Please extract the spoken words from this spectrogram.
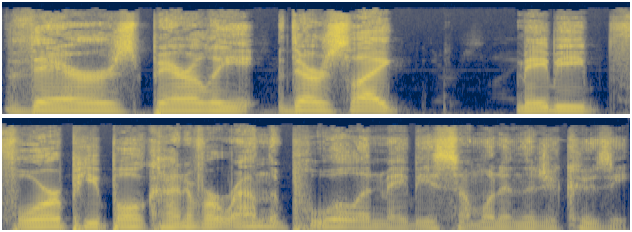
There's barely there's like maybe four people kind of around the pool and maybe someone in the jacuzzi.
